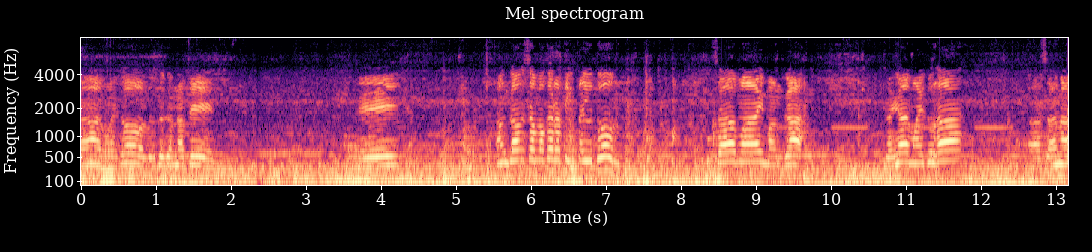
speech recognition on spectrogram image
Yan, mga idol, dagdagan natin. Okay. Hanggang sa makarating tayo doon sa may mangga. Ganyan mga idol ha. Ah, sana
